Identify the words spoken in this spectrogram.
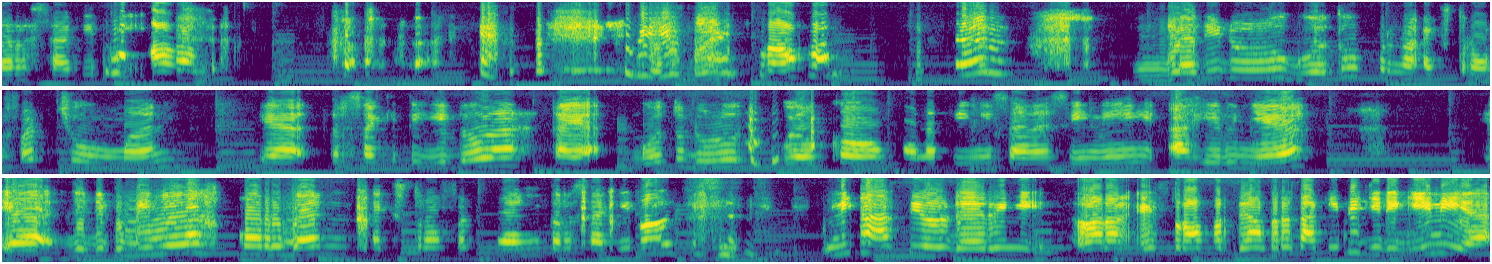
tersakiti jadi dulu gue tuh pernah ekstrovert cuman ya tersakiti gitu lah. Kayak gue tuh dulu welcome sana sini sana sini. Akhirnya ya jadi beginilah korban ekstrovert yang tersakiti. Ini hasil dari orang ekstrovert yang tersakiti jadi gini ya?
